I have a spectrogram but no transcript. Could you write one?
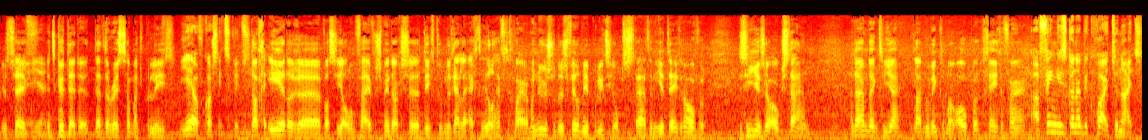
You're safe. Yeah. It's good that, uh, that there is so much police. Yeah, of course it's good. Een dag eerder uh, was hij al om vijf uur 's middags uh, dicht toen de rellen echt heel heftig waren. Maar nu is er dus veel meer politie op de straat. En hier tegenover zie je ze ook staan. En daarom denkt hij, ja, ik laat mijn winkel maar open, geen gevaar. I think it's gonna be quiet tonight.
